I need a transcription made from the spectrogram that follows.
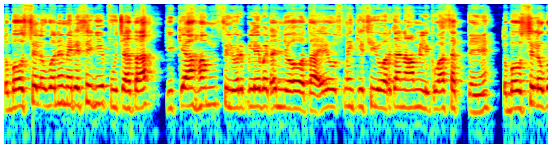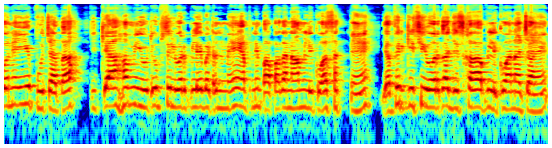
तो बहुत से लोगों ने मेरे से ये पूछा था कि क्या हम सिल्वर प्ले बटन जो होता है, उसमें किसी और का नाम लिखवा सकते हैं? तो बहुत से लोगों ने ये पूछा था कि क्या हम YouTube सिल्वर प्ले बटन में अपने पापा का नाम लिखवा सकते हैं, या फिर किसी और का जिसका आप लिखवाना चाहें?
